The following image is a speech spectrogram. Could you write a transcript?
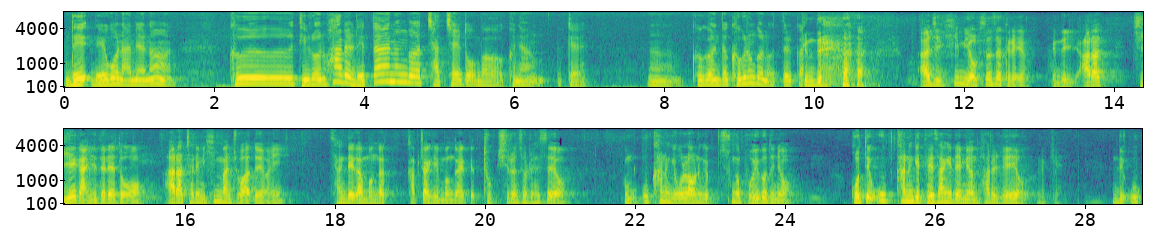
내, 내고 나면은 그 뒤로는 화를 냈다는 것 자체도 뭐 그냥 이렇게 음 그건데 그런 건 어떨까? 근데 아직 힘이 없어서 그래요. 근데 알아 지혜가 아니더라도 알아차리면 힘만 좋아도요. 이? 상대가 뭔가 갑자기 뭔가 이렇게 툭 싫은 소리를 했어요. 그럼 욱 하는 게 올라오는 게 순간 보이거든요. 그때 욱 하는 게 대상이 되면 화를 내요. 이렇게. 근데 욱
